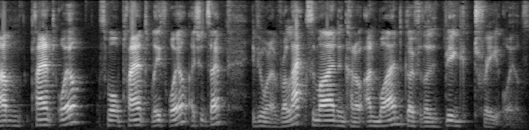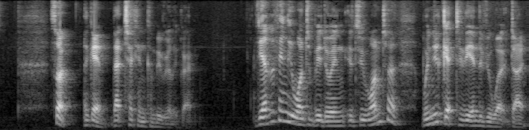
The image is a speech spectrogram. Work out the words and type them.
um, plant oil, small plant leaf oil, I should say. If you want to relax the mind and kind of unwind, go for those big tree oils. So again, that check-in can be really great. The other thing you want to be doing is you want to, when you get to the end of your workday,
